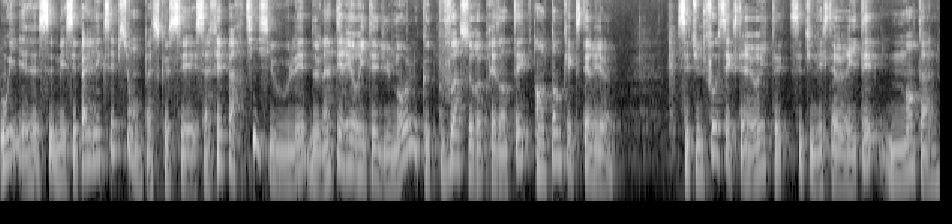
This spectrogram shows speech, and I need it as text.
Oui, euh, c'est- mais c'est pas une exception, parce que ça fait partie, si vous voulez, de l'intériorité du môle que de pouvoir se représenter en tant qu'extérieur. C'est une fausse extériorité, c'est une extériorité mentale.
